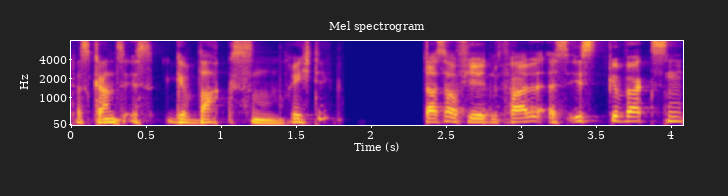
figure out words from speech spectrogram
das Ganze ist gewachsen, richtig? Das auf jeden Fall. Es ist gewachsen.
